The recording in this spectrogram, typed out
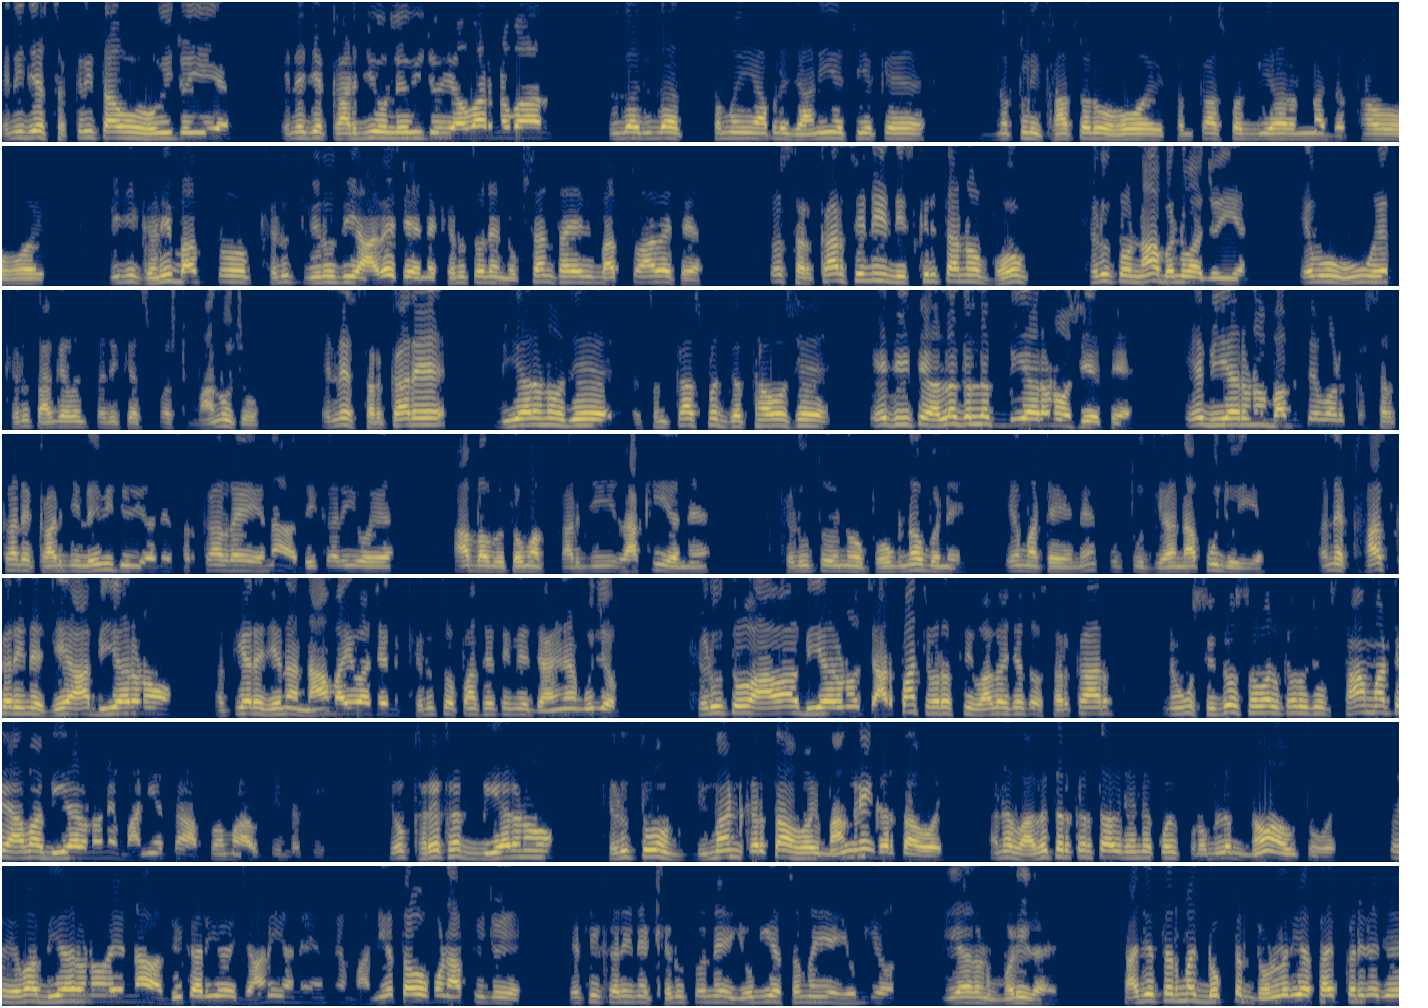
એની જે સક્રિયતાઓ હોવી જોઈએ, એને જે કાળજીઓ લેવી જોઈએ, અવારનવાર જુદા જુદા સમયે આપણે જાણીએ છીએ કે નકલી ખાતરો હોય, શંકાસ્પદ બિયારણના જથ્થાઓ હોય, બીજી ઘણી બાબતો ખેડૂત વિરોધી આવે છે અને ખેડૂતોને નુકસાન થાય એવી બાબતો આવે છે. તો સરકારશ્રીની નિષ્ક્રિયતાનો ભોગ ખેડૂતો ના બનવા જોઈએ. એવું હું એક ખેડૂત આગેવાન તરીકે સ્પષ્ટ માનું છું. એટલે સરકારે બિયારણો જે શંકાસ્પદ જથ્થાઓ છે, એ જ રીતે અલગ અલગ બિયારણો જે છે, એ બિયારણો બાબતે પણ સરકારે કાળજી લેવી જોઈએ અને સરકારે એના અધિકારીઓએ આ બાબતોમાં કાળજી રાખી અને ખેડૂતોનો ભોગ ન બને એ માટે એને પૂરતું ધ્યાન આપવું જોઈએ. અને ખાસ કરીને જે આ બિયારણો અત્યારે જેના નામ આવ્યા છે ખેડૂતો પાસેથી મેં જાણ્યા મુજબ ખેડૂતો આવા બિયારણો ચાર પાંચ વર્ષથી વાવે છે, તો સરકારને હું સીધો સવાલ કરું છું, શા માટે આવા બિયારણોને માન્યતા આપવામાં આવતી નથી? જો ખરેખર બિયારણો ખેડૂતો ડિમાન્ડ કરતા હોય, માંગણી કરતા હોય અને વાવેતર કરતા હોય, એને કોઈ પ્રોબ્લેમ ન આવતો હોય, તો એવા બિયારણો એના અધિકારીઓએ જાણી અને એમને માન્યતાઓ પણ આપવી જોઈએ, જેથી કરીને ખેડૂતોને યોગ્ય સમયે યોગ્ય બિયારણ મળી રહે. તાજેતરમાં જ ડૉક્ટર ઢોલરિયા સાહેબ કરીને જે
